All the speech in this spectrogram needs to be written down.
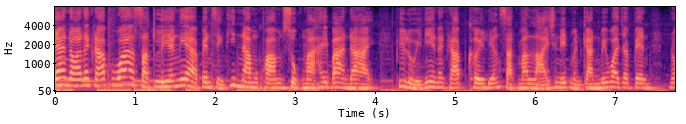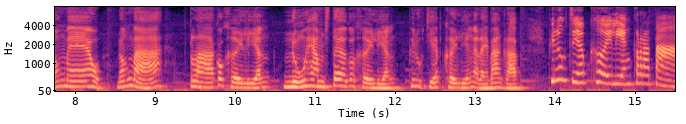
น่นอนนะครับว่าสัตว์เลี้ยงเนี่ยเป็นสิ่งที่นำความสุขมาให้บ้านได้ พี่หลุยนี่นะครับเคยเลี้ยงสัตว์มาหลายชนิดเหมือนกัน ไม่ว่าจะเป็นน้องแมว น้องหมา ปลาก็เคยเลี้ยง หนูแฮมสเตอร์ก็เคยเลี้ยง พี่ลูกเจี๊ยบเคยเลี้ยงอะไรบ้างครับ พี่ลูกเจี๊ยบเคยเลี้ยงกระต่า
